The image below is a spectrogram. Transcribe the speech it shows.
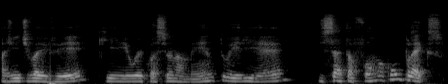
a gente vai ver que o equacionamento ele é, de certa forma, complexo.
